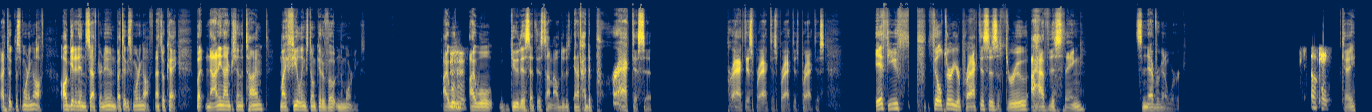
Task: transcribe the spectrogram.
I took this morning off. I'll get it in this afternoon, but I took this morning off. That's okay. But 99% of the time, my feelings don't get a vote in the mornings. I will Mhm. I will do this at this time. I'll do this. And I've had to practice it. Practice, practice, practice, practice. If you f- filter your practices through, I have this thing, it's never going to work. Okay. Okay.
